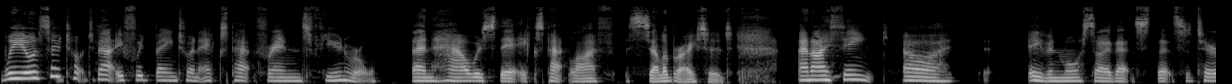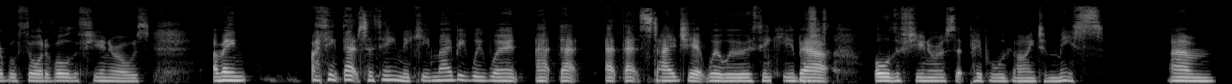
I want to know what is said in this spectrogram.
we also talked about if we'd been to an expat friend's funeral and how was their expat life celebrated. And I think, oh, even more so, that's that's a terrible thought of all the funerals. I mean, I think that's the thing, Nikki. Maybe we weren't at that at that stage yet where we were thinking about all the funerals that people were going to miss. Um,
